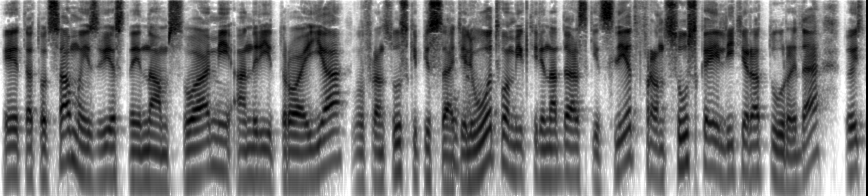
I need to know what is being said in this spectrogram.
это тот самый известный нам с вами Анри Труая, французский писатель. Вот вам Екатеринодарский след французской литературы, да, то есть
